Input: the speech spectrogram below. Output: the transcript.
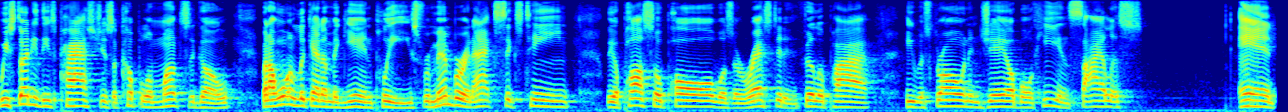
we studied these passages a couple of months ago, but I want to look at them again, please. Remember in Acts 16, the Apostle Paul was arrested in Philippi. He was thrown in jail, both he and Silas. And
